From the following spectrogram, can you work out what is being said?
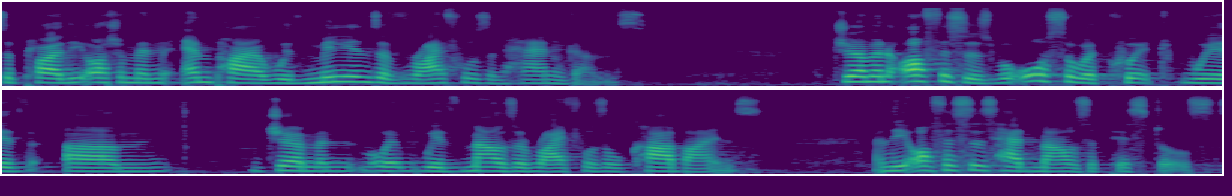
supplied the Ottoman Empire with millions of rifles and handguns. German officers were also equipped with, um, German, with Mauser rifles or carbines, and the officers had Mauser pistols.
